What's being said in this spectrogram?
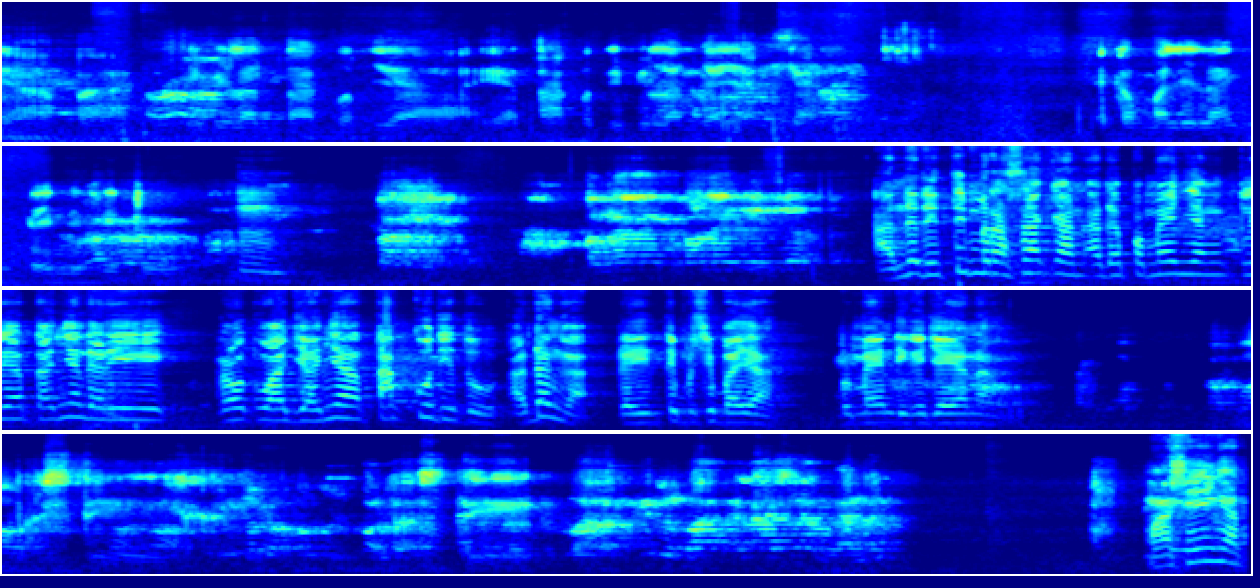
ya apa dibilang takut ya ya takut dibilang gaya kan ya kembali lagi ke individu Hmm. Anda di tim merasakan ada pemain yang kelihatannya dari raut wajahnya takut itu. Ada nggak dari tim Persibaya bermain di Gajayana? pasti pasti Masih ingat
